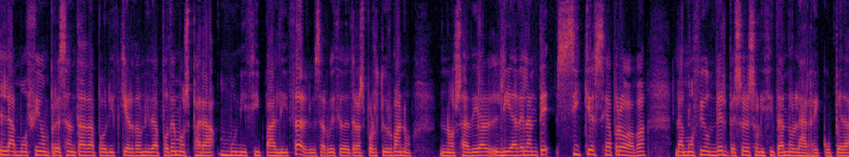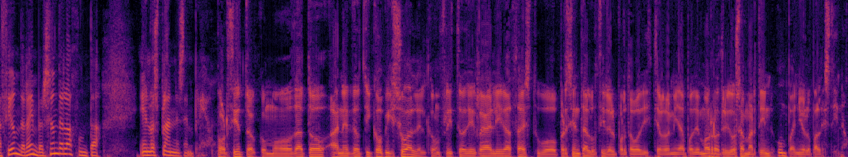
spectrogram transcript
La moción presentada por Izquierda Unida Podemos para municipalizar el servicio de transporte urbano no salía adelante, sí que se aprobaba la moción del PSOE solicitando la recuperación de la inversión de la Junta en los planes de empleo. Por cierto, como dato anecdótico visual, el conflicto de Israel y Gaza estuvo presente a lucir el portavoz de Izquierda Unida Podemos, Rodrigo San Martín, un pañuelo palestino.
